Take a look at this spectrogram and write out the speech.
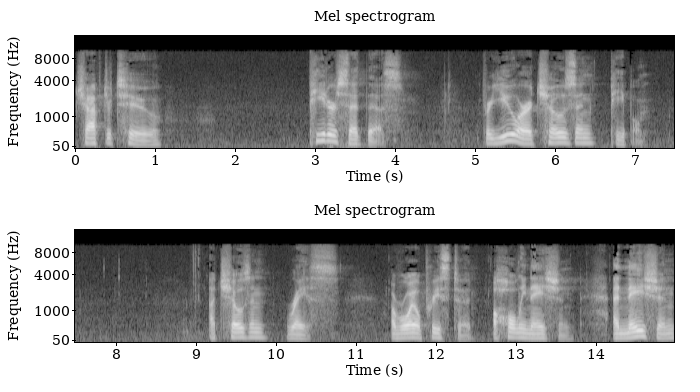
chapter 2, Peter said this For you are a chosen people, a chosen race, a royal priesthood, a holy nation, a nation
